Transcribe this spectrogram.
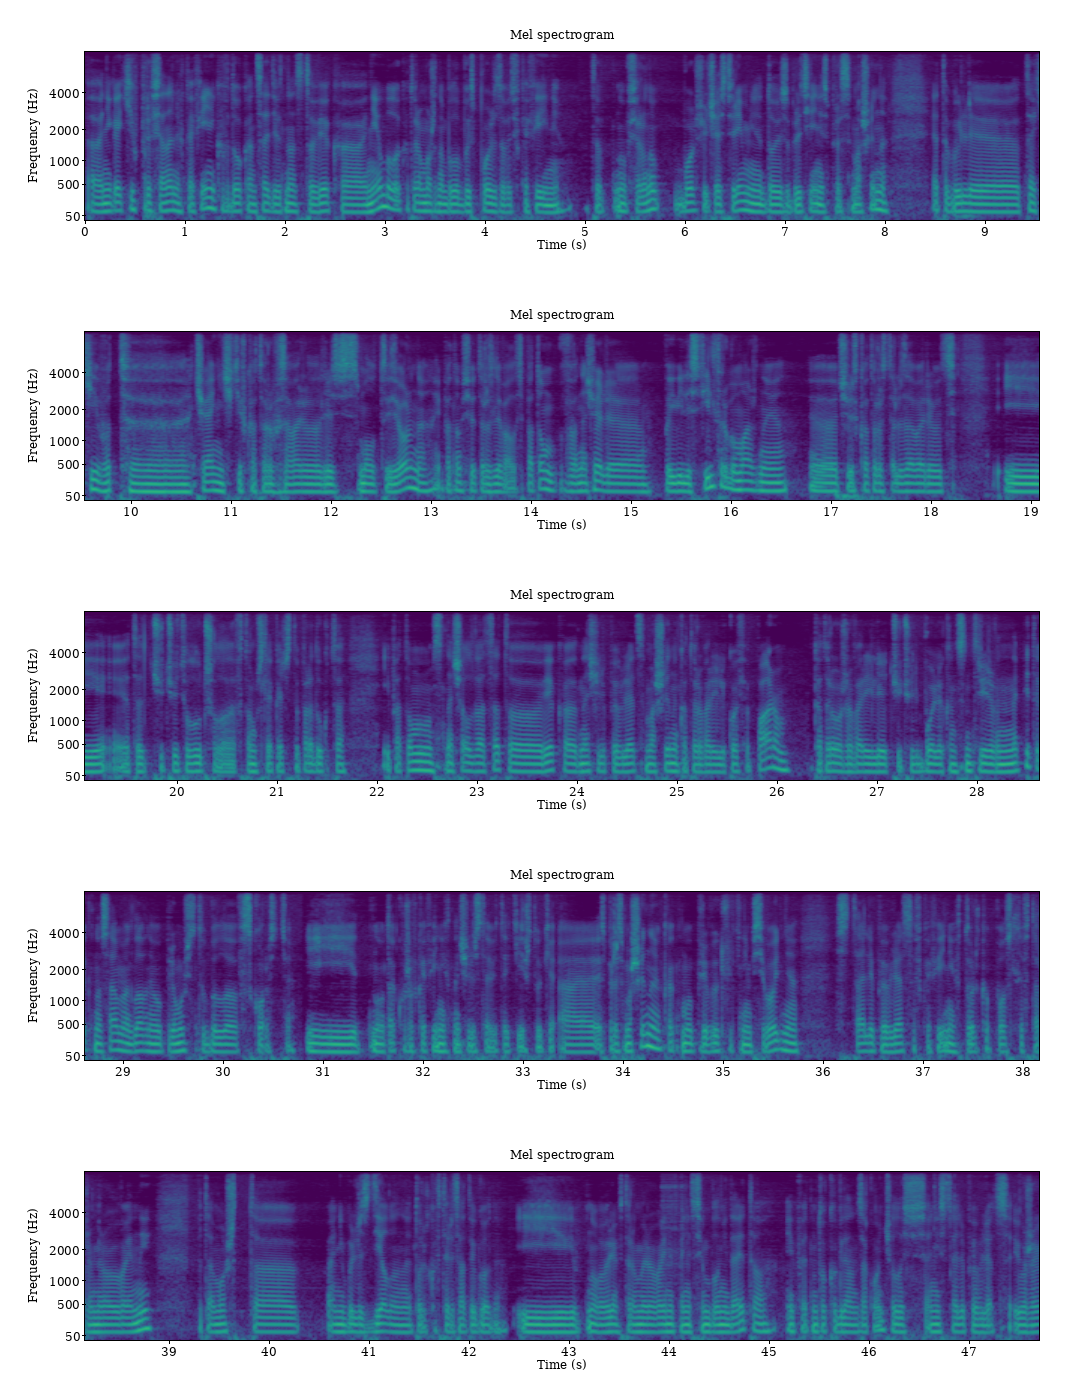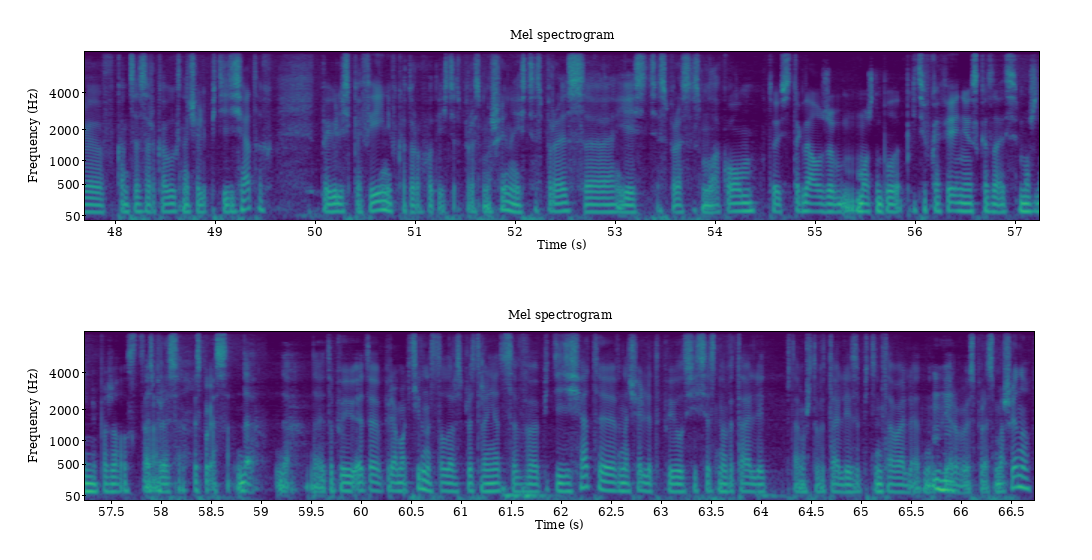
Э, никаких профессиональных кофейников до конца 19 века не было, которые можно было бы использовать в кофейне. Это, ну, все равно большую часть времени до изобретения эспрессо-машины это были такие вот э, чайнички, в которых заваривались молотые зерна, и потом все это разливалось. Потом вначале появились фильтры бумажные, э, через которые стали заваривать, и это чуть-чуть улучшило, в том числе, качество продукта. И потом с начала 20 века начали появляться машины, которые варили кофе паром, которые уже варили чуть-чуть более концентрированный напиток, но самое главное его преимущество было в скорости. И ну так уже в кофейнях начали ставить такие штуки. А эспресс-машины, как мы привыкли к ним сегодня, стали появляться в кофейнях только после Второй мировой войны, потому что они были сделаны только в 30-е годы. И ну, во время Второй мировой войны, понятно, всем было не до этого, и поэтому только когда она закончилась, они стали появляться. И уже в конце 40-х, начале 50-х появились кофейни, в которых вот есть эспрессо-машина, есть эспрессо, есть эспрессо с молоком. То есть тогда уже можно было прийти в кофейню и сказать, можно мне, пожалуйста... Эспрессо. Эспрессо. Да, да, да. Это, это прям активно стало распространяться в 50-е. Вначале это появилось, естественно, в Италии, потому что в Италии запатентовали одну mm-hmm. первую эспрессо-машину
